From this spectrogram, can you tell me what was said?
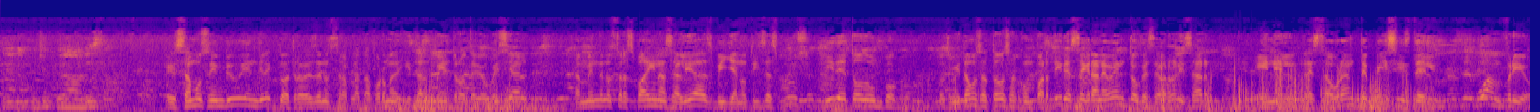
tengan mucho cuidado, ¿listo? Estamos en vivo y en directo a través de nuestra plataforma digital Metro TV Oficial, también de nuestras páginas aliadas Villa Noticias Plus y de todo un poco. Los invitamos a todos a compartir este gran evento que se va a realizar en el restaurante Piscis del Juan Frío.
